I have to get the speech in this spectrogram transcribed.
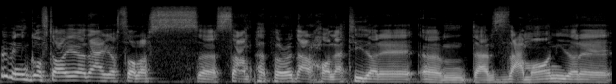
ببینید گفته های دریا سالار سم پپر در حالتی داره در زمانی داره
